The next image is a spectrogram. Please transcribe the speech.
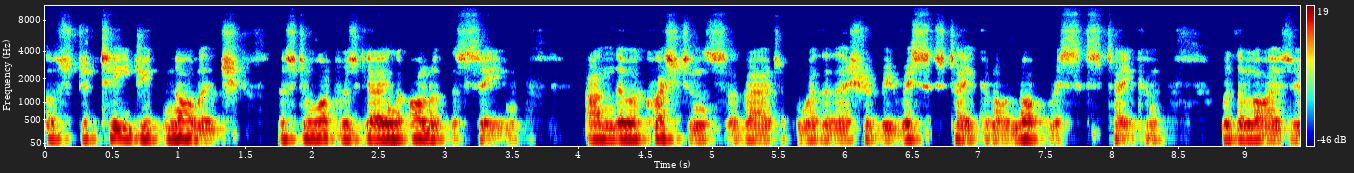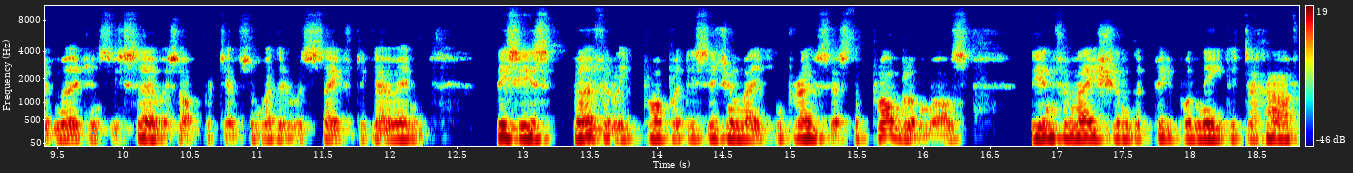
of strategic knowledge as to what was going on at the scene. And there were questions about whether there should be risks taken or not risks taken with the lives of emergency service operatives and whether it was safe to go in. This is perfectly proper decision making process. The problem was the information that people needed to have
